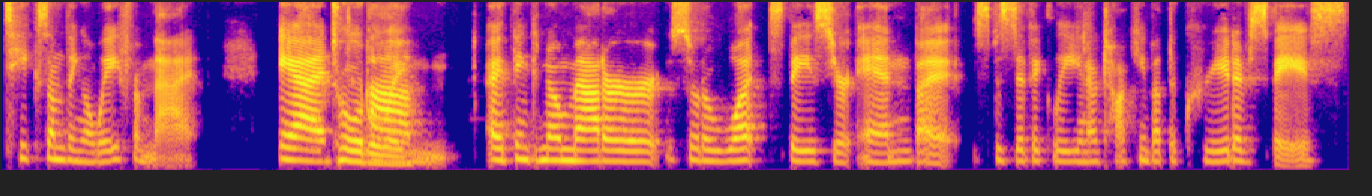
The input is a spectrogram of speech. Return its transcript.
take something away from that. And totally. Um, I think no matter sort of what space you're in, but specifically, you know, talking about the creative space,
